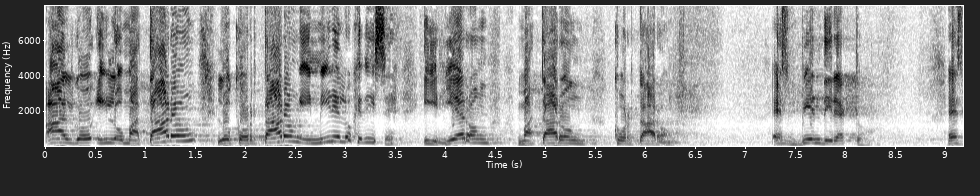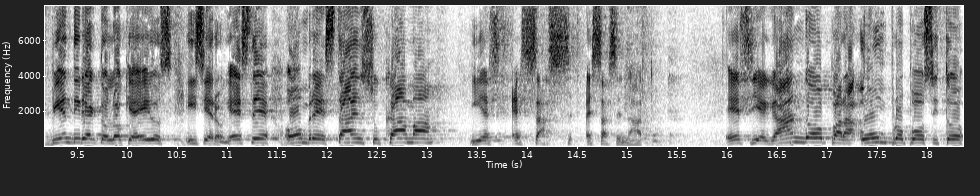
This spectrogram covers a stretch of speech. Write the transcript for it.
algo y lo mataron, lo cortaron y mire lo que dice, hirieron, mataron, cortaron. Es bien directo. Es bien directo lo que ellos hicieron. Este hombre está en su cama y es asesinato. Es llegando para un propósito,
